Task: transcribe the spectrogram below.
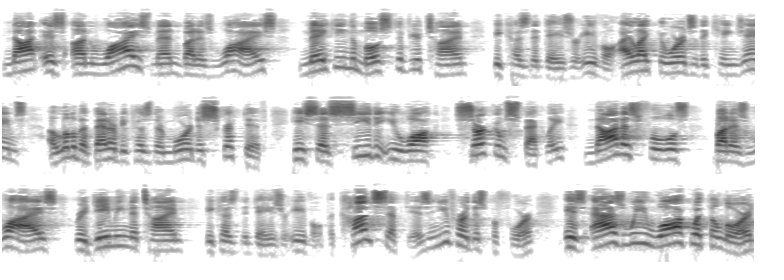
not as unwise men, but as wise, making the most of your time because the days are evil. I like the words of the King James a little bit better because they're more descriptive. He says, See that you walk circumspectly, not as fools, but as wise, redeeming the time because the days are evil. The concept is, and you've heard this before, is as we walk with the Lord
